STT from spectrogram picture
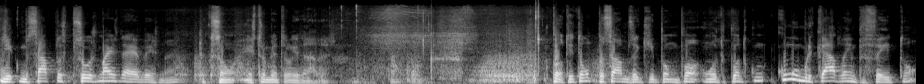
E a começar pelas pessoas mais débeis, não é? Que são instrumentalizadas. Pronto, então passámos aqui para um, um outro ponto. Como, como, o mercado é imperfeito,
